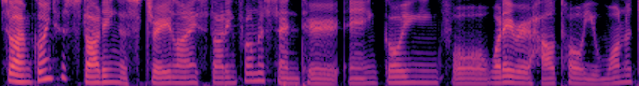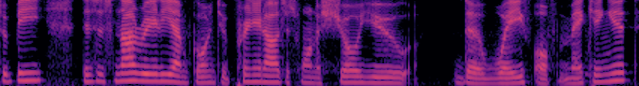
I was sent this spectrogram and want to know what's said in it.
So I'm going to starting a straight line starting from the center and going for whatever how tall you want it to be. This is not really I'm going to print it out just want to show you the wave of making it.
